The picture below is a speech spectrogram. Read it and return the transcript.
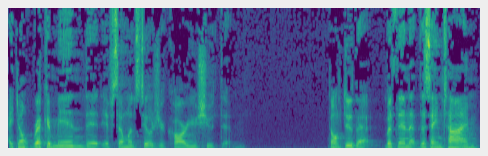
I don't recommend that if someone steals your car, you shoot them. Don't do that. But then at the same time,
